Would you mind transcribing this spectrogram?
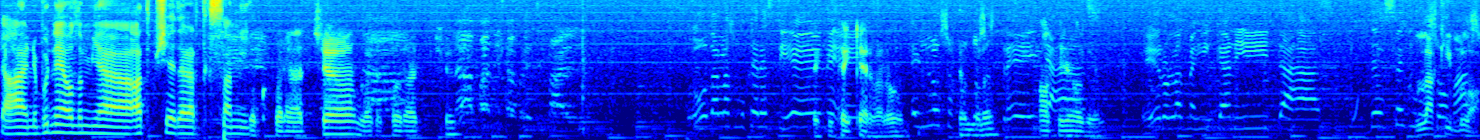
Yani bu ne oğlum ya? At bir şeyler artık Sami. Lucky. Tek bir tek yer var oğlum. Ben bunu admin'e alıyorum. Lucky Block.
